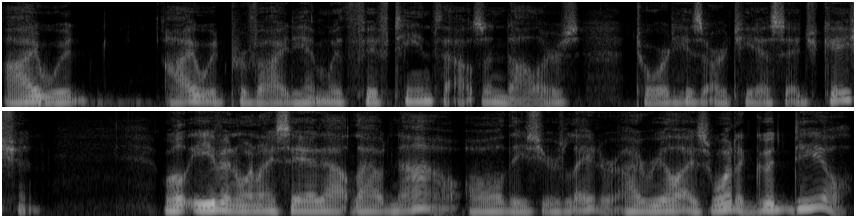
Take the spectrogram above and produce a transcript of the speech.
I would I would provide him with $15,000 toward his RTS education. Well, even when I say it out loud now, all these years later, I realize what a good deal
